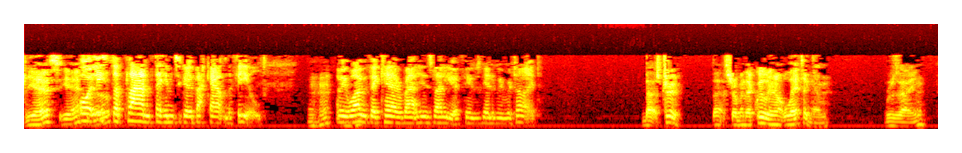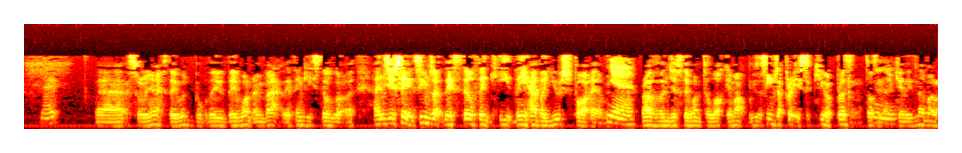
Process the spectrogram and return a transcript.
Yes, yes. or at least the plan for him to go back out in the field. hmm I mean, why would they care about his value if he was going to be retired? That's true. That's true. I mean, they're clearly not letting him resign. No. Uh, so yes, they would. They they want him back. They think he's still got. A, and as you say, it seems like they still think he they have a use for him. Yeah. rather than just they want to lock him up because it seems a pretty secure prison, doesn't Mm. it? And he's never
